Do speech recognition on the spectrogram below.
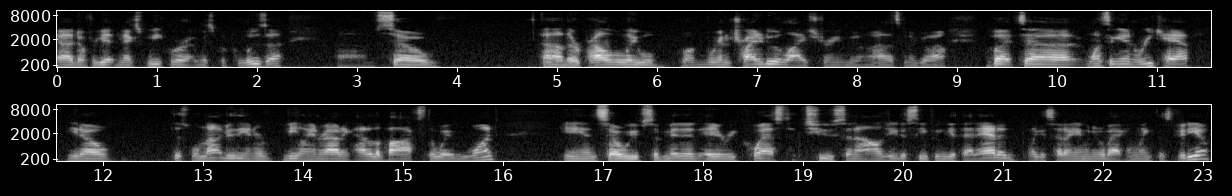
Uh, don't forget, next week we're at Wispapalooza. Um, so uh, there probably will, we're going to try to do a live stream. We don't know how that's going to go out. But uh, once again, recap, you know, this will not do the inter VLAN routing out of the box the way we want. And so we've submitted a request to Synology to see if we can get that added. Like I said, I am going to go back and link this video.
